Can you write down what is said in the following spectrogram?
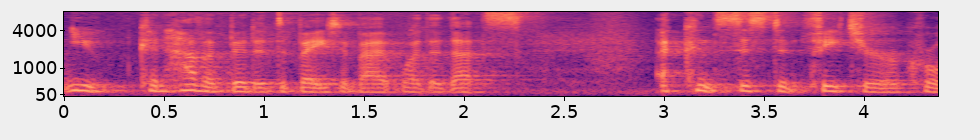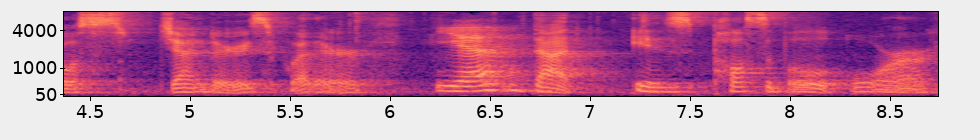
You can have a bit of debate about whether that's a consistent feature across genders, whether yeah. that is possible or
